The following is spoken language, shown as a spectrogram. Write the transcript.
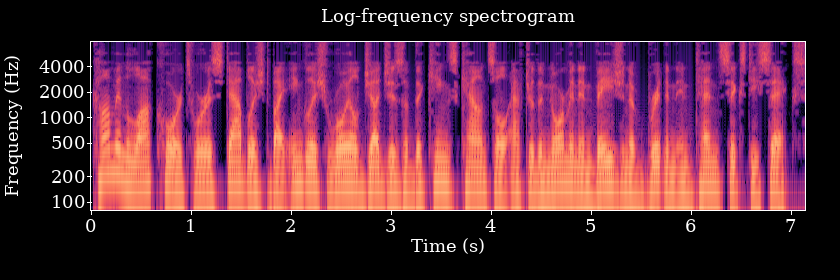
Common law courts were established by English royal judges of the King's Council after the Norman invasion of Britain in 1066.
